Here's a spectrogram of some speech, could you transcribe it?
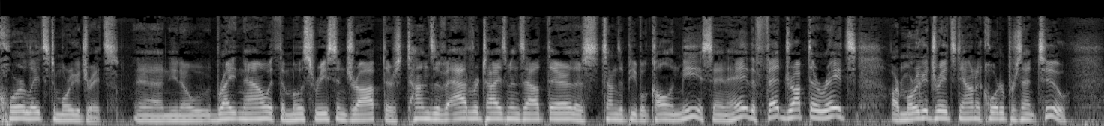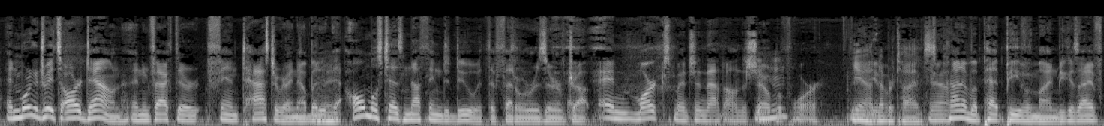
correlates to mortgage rates. And, you know, right now with the most recent drop, there's tons of advertisements out there. There's tons of people calling me saying, hey, the Fed dropped their rates. Are mortgage rates down a quarter percent too? And mortgage rates are down. And in fact, they're fantastic right now. But Right. it almost has nothing to do with the Federal Reserve drop. And Mark's mentioned that on the show mm-hmm. before. Yeah, a number know. of times. Yeah. kind of a pet peeve of mine because I have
